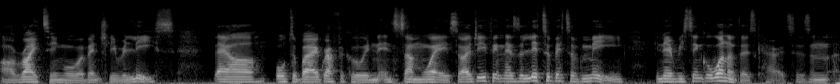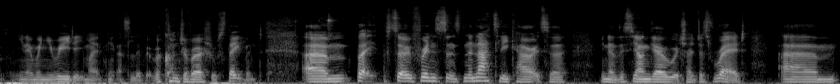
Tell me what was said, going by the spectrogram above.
are writing or eventually release, they are autobiographical in, in some way. So I do think there's a little bit of me in every single one of those characters. And, you know, when you read it, you might think that's a little bit of a controversial statement. Um, but so, for instance, the Natalie character, you know, this young girl which I just read, um,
